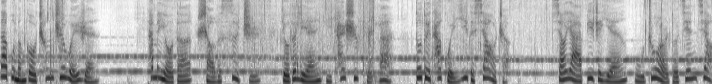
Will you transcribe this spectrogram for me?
那不能够称之为人。他们有的少了四肢，有的脸已开始腐烂，都对他诡异的笑着。小雅闭着眼，捂住耳朵尖叫。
